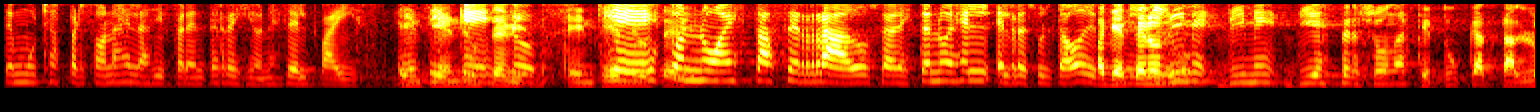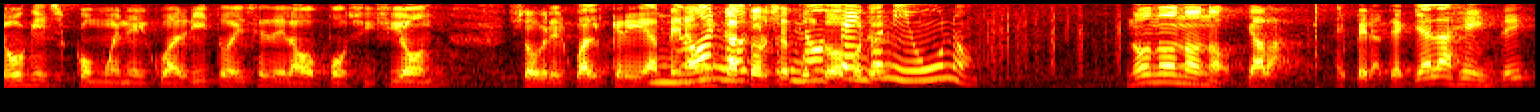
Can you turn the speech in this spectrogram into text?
de muchas personas en las diferentes regiones del país. Es Entiende decir, que usted esto, bien, entiende que usted esto bien. no está cerrado, o sea, este no es el, el resultado Ok, definitivo. pero dime, dime 10 personas que tú catalogues como en el cuadrito ese de la oposición, sobre el cual cree apenas no, un no, 14.2%. no tengo ni uno. No, no, no, no, ya va. Espérate, aquí a la gente,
